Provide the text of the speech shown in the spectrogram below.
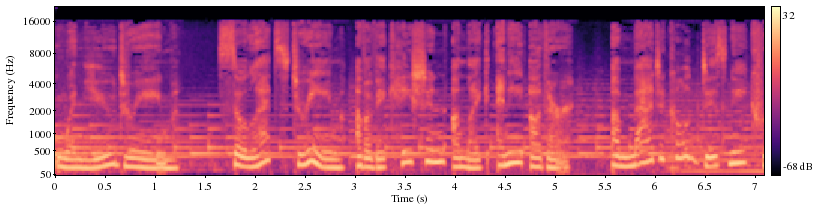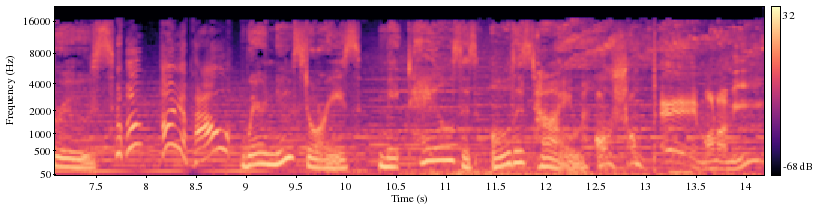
when you dream. So let's dream of a vacation unlike any other. A magical Disney cruise. Hiya, pal. Where new stories meet tales as old as time. Enchanté, mon ami.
